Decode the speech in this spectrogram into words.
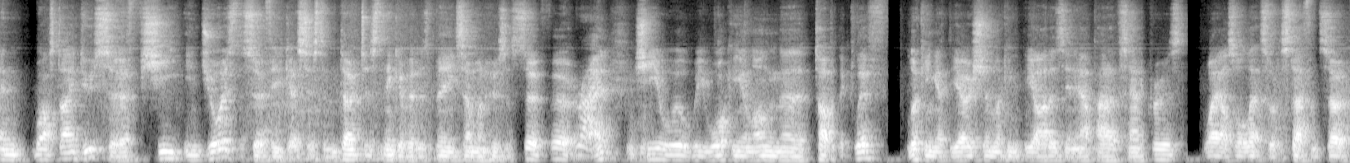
And whilst I do surf, she enjoys the surf ecosystem. Don't just think of it as being someone who's a surfer, right? right? She will be walking along the top of the cliff, looking at the ocean, looking at the otters in our part of Santa Cruz, whales, all that sort of stuff. And so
